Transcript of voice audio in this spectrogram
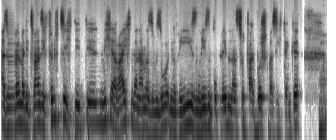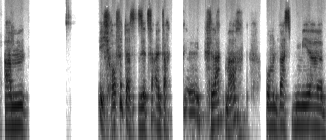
also wenn wir die 2050 die, die nicht erreichen, dann haben wir sowieso ein riesen, riesen Problem. Das ist total wurscht, was ich denke. Ja. Ähm, ich hoffe, dass es jetzt einfach äh, klack macht. Und was mir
